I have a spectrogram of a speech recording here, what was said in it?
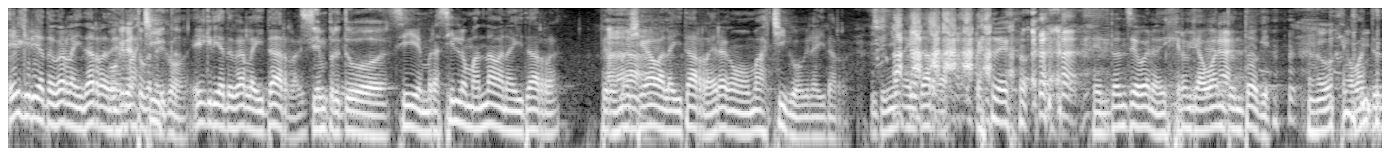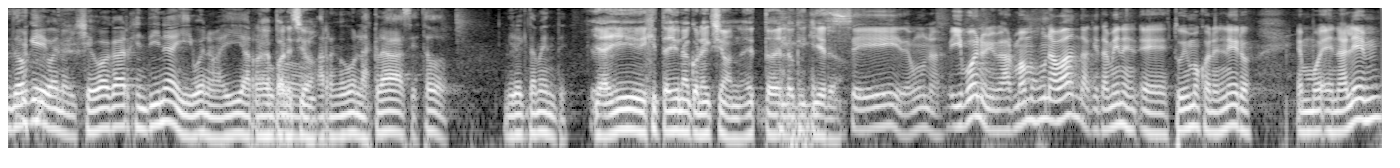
Él quería tocar la guitarra desde más chico. Él quería tocar la guitarra. Siempre Eh, tuvo- Sí, en Brasil lo mandaban a guitarra, pero Ah. no llegaba a la guitarra, era como más chico que la guitarra. Y tenía una guitarra. Entonces, bueno, dijeron que aguante un toque. Que aguante un toque, y bueno, y llegó acá a Argentina y bueno, ahí arrancó, con, arrancó con las clases, todo, directamente. Y ahí dijiste, hay una conexión, esto es lo que quiero. Sí, de una. Y bueno, y armamos una banda que también eh, estuvimos con el negro en, en Alem,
